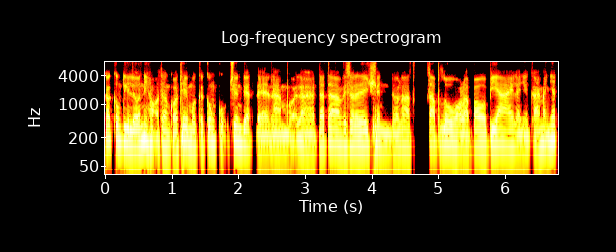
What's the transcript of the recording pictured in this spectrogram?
các công ty lớn thì họ thường có thêm một cái công cụ chuyên biệt để làm gọi là data visualization, đó là Tableau hoặc là Power BI là những cái mạnh nhất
